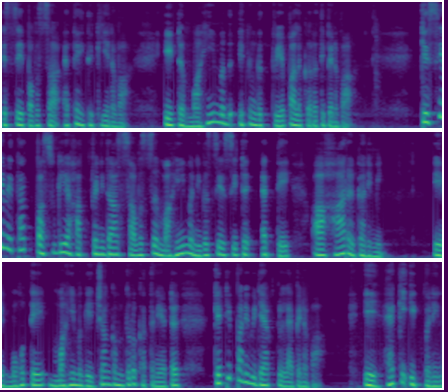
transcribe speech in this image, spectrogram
එසේ පවසා ඇතැයිද කියනවා. ඊට මහිමද එකඟත්වය පල කර තිබෙනවා. කෙසේ වෙතත් පසුගිය හත්වැනිදා සවස මහිම නිවසේ සිට ඇත්තේ ආහාර ගනිමින්. ඒ මොහොතේ මහිමගේ ජංගම් දුරකථනයට කෙටි පණිවිඩයක් ලැබෙනවා. ඒ හැකි ඉක්මනින්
